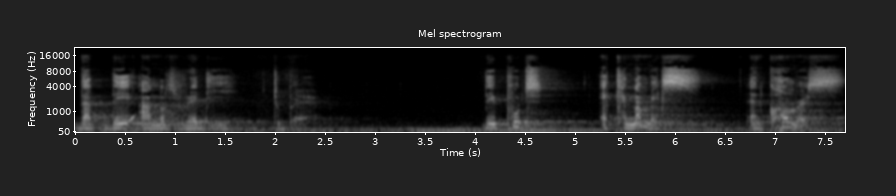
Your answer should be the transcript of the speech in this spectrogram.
that they are not ready to bear. They put economics and commerce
